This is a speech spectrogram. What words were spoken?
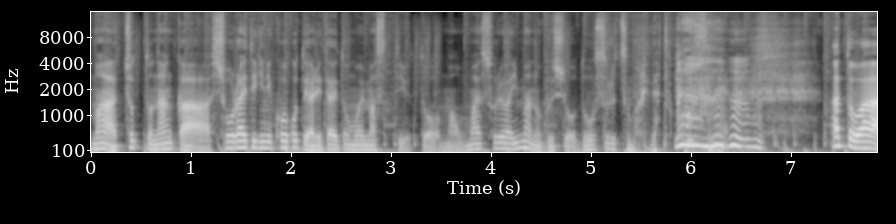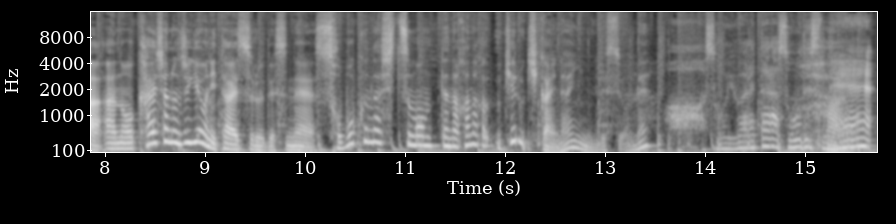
まあちょっとなんか将来的にこういうことやりたいと思いますっていうと、まあ、お前それは今の部署をどうするつもりだとかですねあとはあの会社の事業に対するですね素朴な質問ってなかなか受ける機会ないんですよね。ああそう言われたらそうですね、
